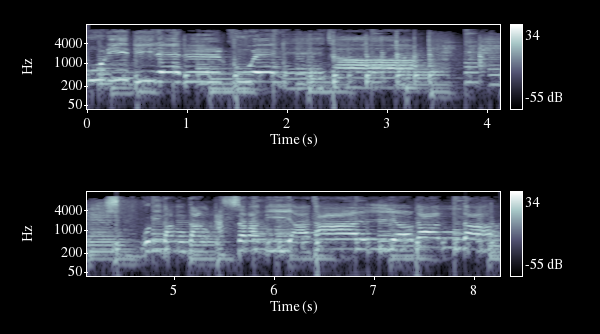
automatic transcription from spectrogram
우리 미래를 구해내자 우리 당당 아싸라비야 달려간다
